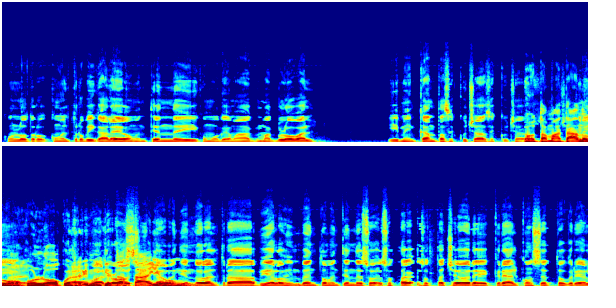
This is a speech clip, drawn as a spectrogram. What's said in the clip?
con, lo, tro- con el tropicaleo, ¿me entiendes? Y como que más, más global. Y me encanta, se escucha, se escucha. Lo está matando increíble. con, loco, el ritmo que está Rochi está Zion. metiéndole al trap y a los inventos, ¿me entiendes? Eso, eso, está, eso está chévere, es crear conceptos, crear,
